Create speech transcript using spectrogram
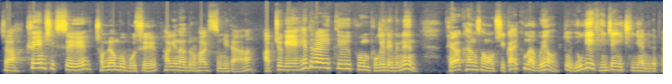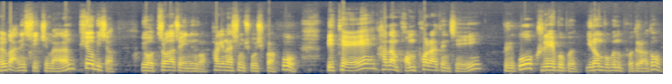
자, QM6 전면부 모습 확인하도록 하겠습니다. 앞쪽에 헤드라이트 부분 보게 되면은 배각 향상 없이 깔끔하고요. 또 이게 굉장히 중요합니다. 별거 아닐 수 있지만 퓨어 비전 요 들어가져 있는 거 확인하시면 좋으실 것 같고 밑에 하단 범퍼라든지 그리고 그릴 부분 이런 부분을 보더라도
